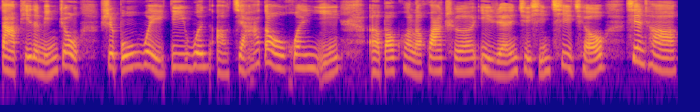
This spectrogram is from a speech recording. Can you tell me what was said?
大批的民众是不畏低温啊，夹道欢迎，呃，包括了花车、艺人、巨型气球。现场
